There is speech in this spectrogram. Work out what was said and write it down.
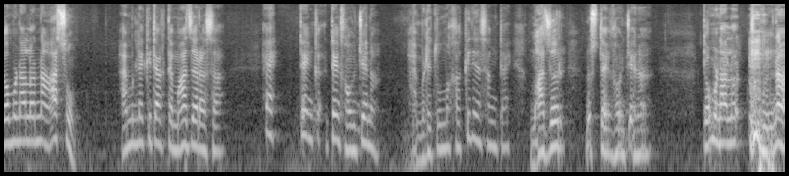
तो म्हणलो ना आसूं. हांवें म्हणलें कित्याक? तें माजर आसा. हे तें तें खावचें ना. हांवें म्हणलें तूं म्हाका कितें सांगताय? माजर नुस्तें खावचें ना. तो म्हणालो ना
